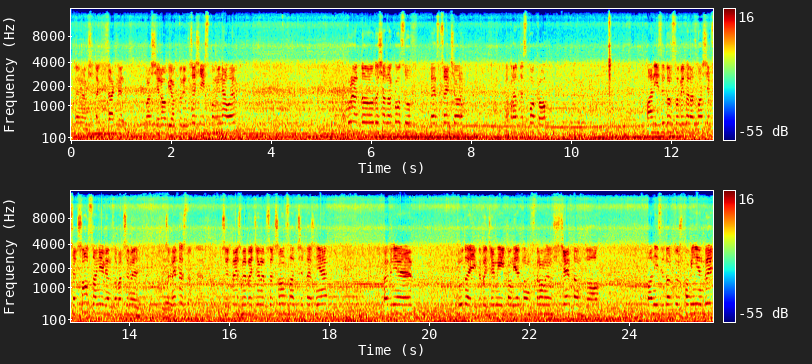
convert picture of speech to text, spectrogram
Tutaj nam się taki zakręt właśnie robi, o którym wcześniej wspominałem. Akurat do, do sianokosów ten sprzęcior naprawdę spoko. Pan Izydor sobie teraz właśnie przetrząsa, nie wiem, zobaczymy czy my też, czy też my będziemy przetrząsać, czy też nie. Pewnie tutaj, gdy będziemy mieli tą jedną stronę ściętą, to pan Izydor tu już powinien być,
